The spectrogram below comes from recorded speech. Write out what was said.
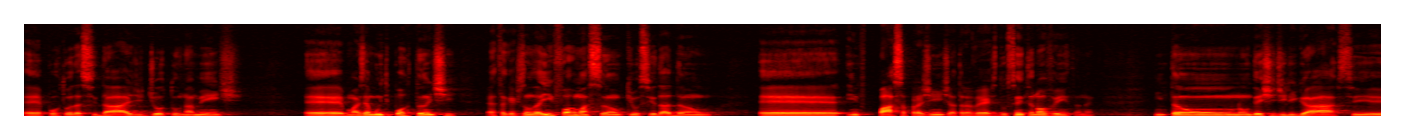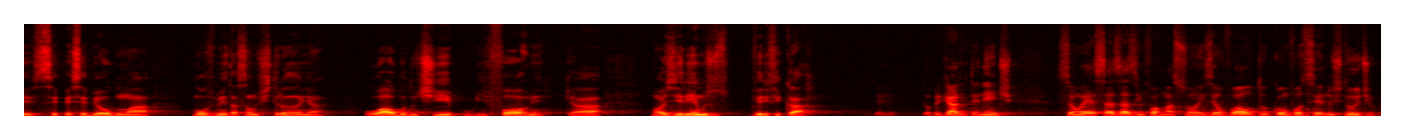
é, por toda a cidade, dioturnamente, é, mas é muito importante essa questão da informação que o cidadão é, passa para a gente através do 190. Né? Então, não deixe de ligar se você percebeu alguma movimentação estranha ou algo do tipo, informe, que a, nós iremos verificar. Muito obrigado, tenente. São essas as informações. Eu volto com você no estúdio.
